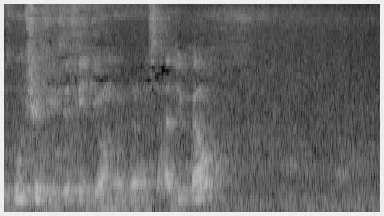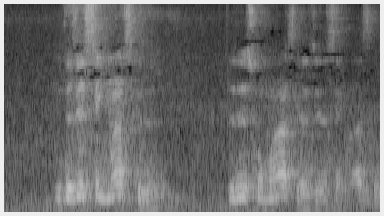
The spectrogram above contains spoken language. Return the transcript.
os bolcheviques defendiam uma mudança radical, muitas vezes sem máscara, às vezes com máscara, às vezes sem máscara.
